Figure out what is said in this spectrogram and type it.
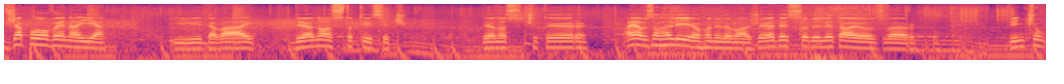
Вже половина є. І давай. 90 тисяч. 94. А я взагалі його не дамажу, я десь собі літаю зверху. Він чум.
